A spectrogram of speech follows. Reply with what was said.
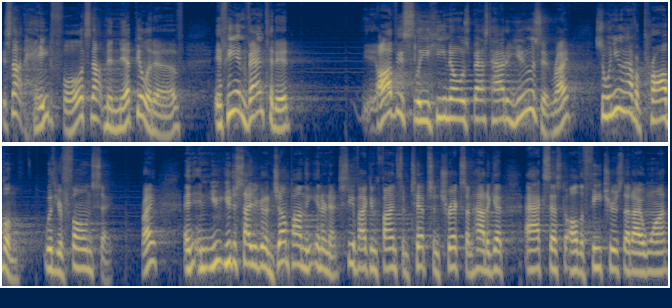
It's not hateful, it's not manipulative. If he invented it, obviously he knows best how to use it, right? So when you have a problem with your phone, say, right? And, and you, you decide you're going to jump on the internet to see if I can find some tips and tricks on how to get access to all the features that I want.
